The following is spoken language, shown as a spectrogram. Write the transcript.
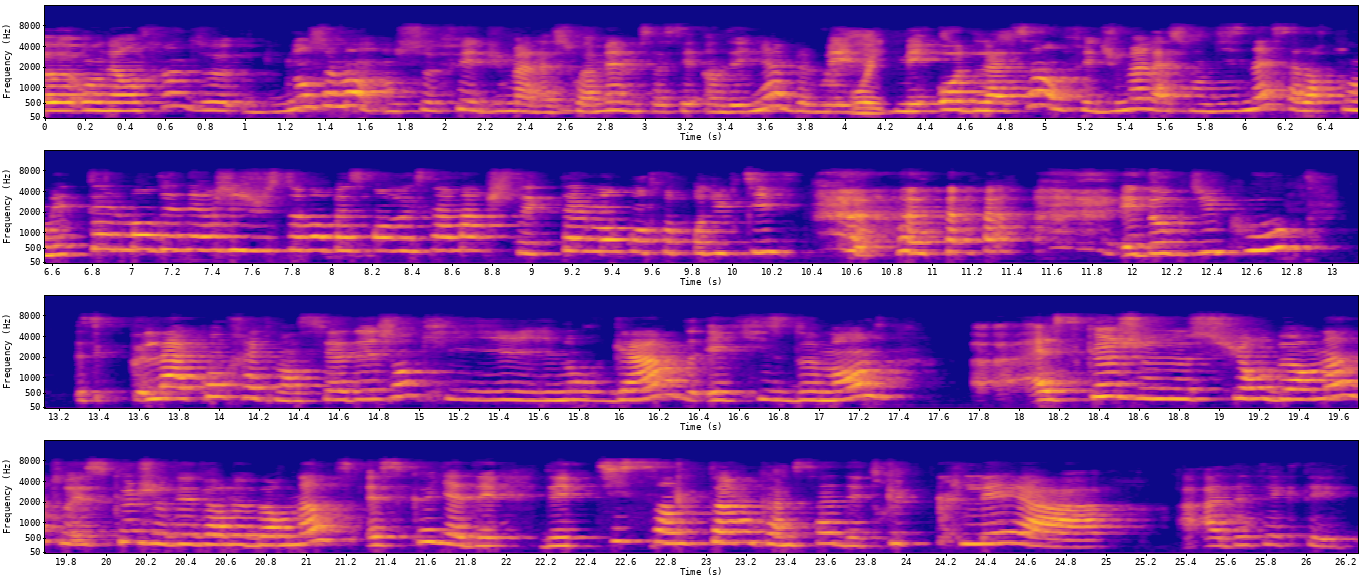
euh, on est en train de non seulement on se fait du mal à soi-même, ça c'est indéniable, mais mais au-delà de ça, on fait du mal à son business alors qu'on met tellement d'énergie justement parce qu'on veut que ça marche, c'est tellement contre-productif. et donc du coup, là, concrètement, s'il y a des gens qui nous regardent et qui se demandent euh, est-ce que je suis en burn-out ou est-ce que je vais vers le burn-out Est-ce qu'il y a des, petits symptômes comme ça, des trucs clés à, détecter?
